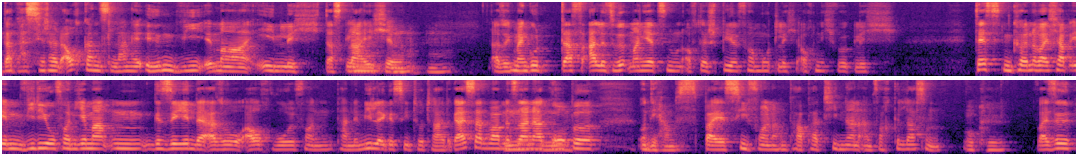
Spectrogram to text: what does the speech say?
da passiert halt auch ganz lange irgendwie immer ähnlich das Gleiche. Also ich meine, gut, das alles wird man jetzt nun auf das Spiel vermutlich auch nicht wirklich testen können, aber ich habe eben ein Video von jemandem gesehen, der also auch wohl von Pandemie Legacy total begeistert war mit Mhm. seiner Gruppe und die haben es bei Seafall nach ein paar Partien dann einfach gelassen. Okay. Weil sie,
